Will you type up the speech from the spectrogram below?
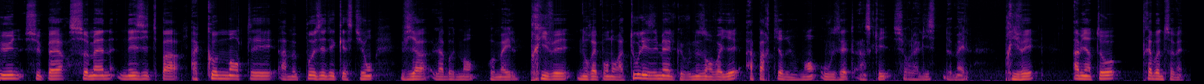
une super semaine. N'hésite pas à commenter, à me poser des questions via l'abonnement au mail privé. Nous répondons à tous les emails que vous nous envoyez à partir du moment où vous êtes inscrit sur la liste de mails privés. À bientôt, très bonne semaine.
